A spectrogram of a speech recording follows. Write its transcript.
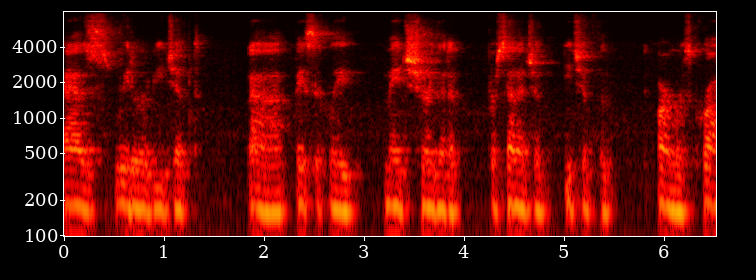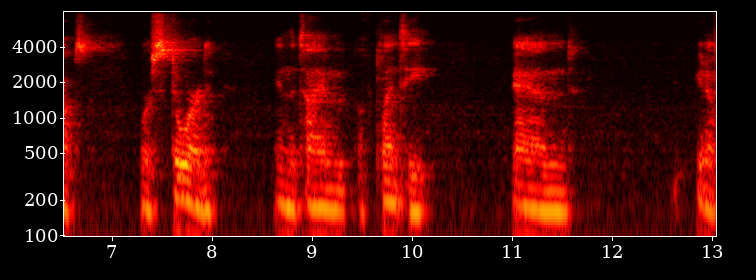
as leader of Egypt, uh, basically made sure that a percentage of each of the farmers' crops were stored in the time of plenty. And, you know,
